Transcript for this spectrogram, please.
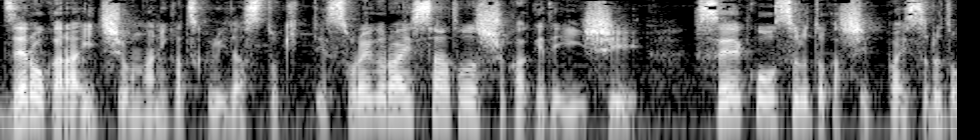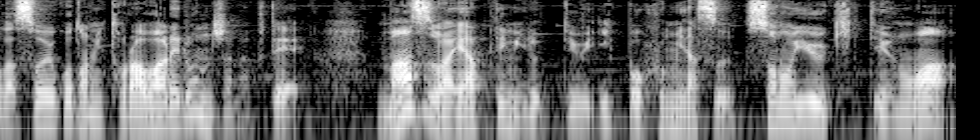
0から1を何か作り出すときってそれぐらいスタートダッシュかけていいし、成功するとか失敗するとかそういうことにとらわれるんじゃなくて、まずはやってみるっていう一歩踏み出す、その勇気っていうのは、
